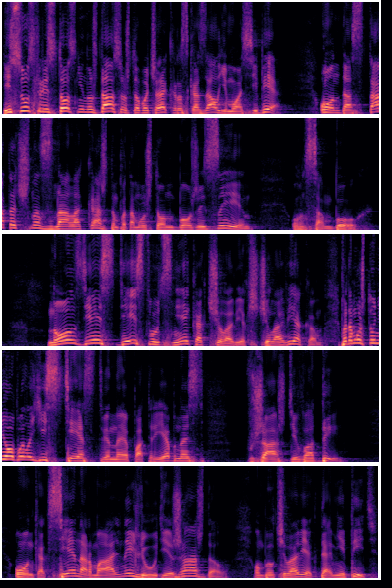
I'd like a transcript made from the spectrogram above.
Иисус Христос не нуждался, чтобы человек рассказал ему о себе. Он достаточно знал о каждом, потому что он Божий Сын. Он сам Бог. Но он здесь действует с ней как человек с человеком, потому что у него была естественная потребность в жажде воды. Он, как все нормальные люди, жаждал. Он был человек, дай мне пить.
